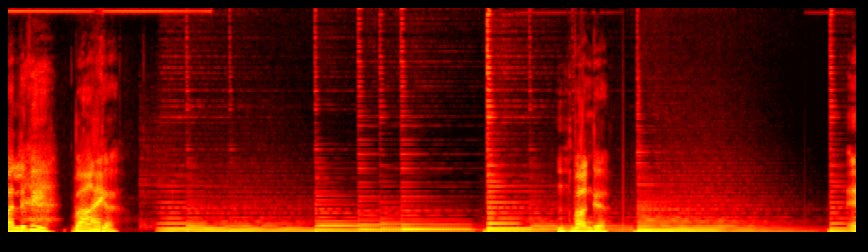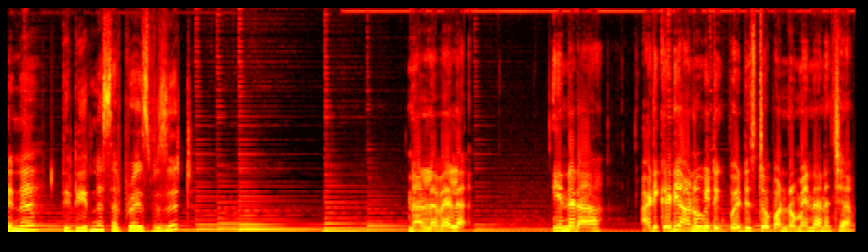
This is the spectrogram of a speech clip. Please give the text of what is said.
பல்லவி வாங்க. வாங்க. என்ன திடீர்னு சர்ப்ரைஸ் விசிட் நல்ல வேலை என்னடா அடிக்கடி அனு வீட்டுக்கு போய் டிஸ்டர்ப் பண்றோமேன்னு நினைச்சேன்.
